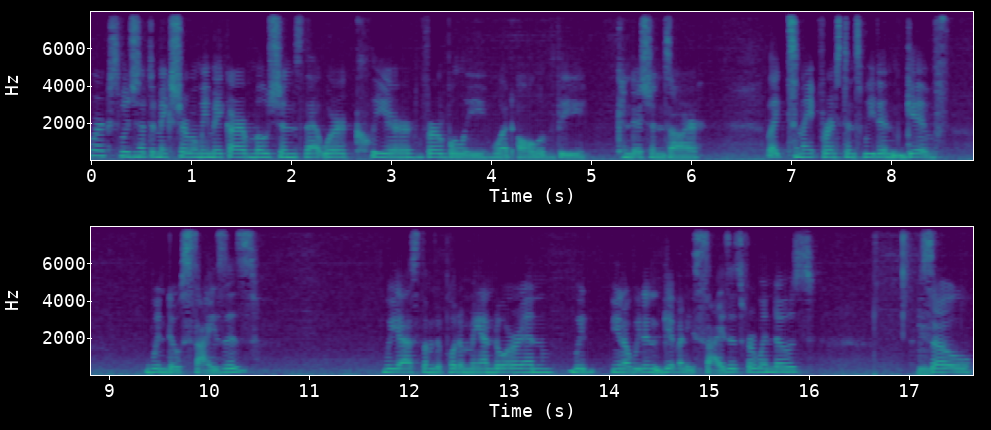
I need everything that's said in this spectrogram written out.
That works. We just have to make sure when we make our motions that we're clear verbally what all of the conditions are. Like tonight, for instance, we didn't give window sizes. We asked them to put a man door in. We, you know, we didn't give any sizes for windows. Hmm. So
